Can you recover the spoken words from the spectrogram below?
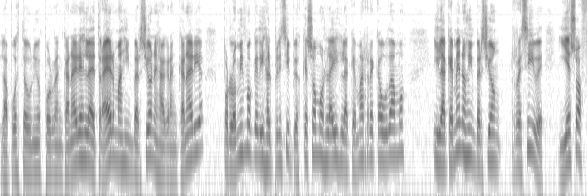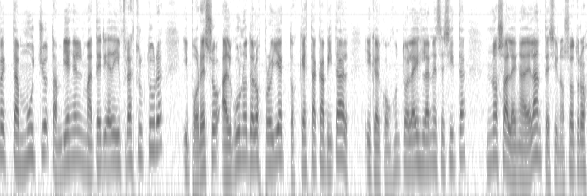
la apuesta de Unidos por Gran Canaria es la de traer más inversiones a Gran Canaria, por lo mismo que dije al principio, es que somos la isla que más recaudamos y la que menos inversión recibe, y eso afecta mucho también en materia de infraestructura, y por eso algunos de los proyectos que esta capital y que el conjunto de la isla necesita no salen adelante. Si nosotros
